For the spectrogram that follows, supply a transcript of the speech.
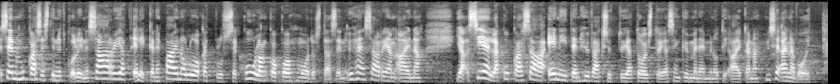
sen mukaisesti nyt kun oli ne sarjat, eli ne painoluokat plus se kuulan koko muodostaa sen yhden sarjan aina. Ja siellä kuka saa eniten hyväksyttyjä toistoja sen 10 minuutin aikana, niin se aina voittaa.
